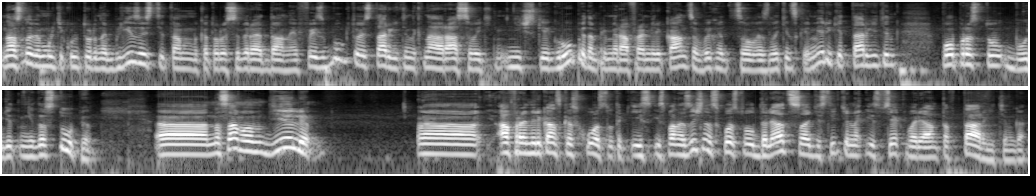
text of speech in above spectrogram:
на основе мультикультурной близости, там, которая собирает данные Facebook, то есть таргетинг на расовые этнические группы, например, афроамериканцев, выходцев из Латинской Америки, таргетинг попросту будет недоступен. Э, на самом деле э, афроамериканское сходство, так и испаноязычное сходство удалятся действительно из всех вариантов таргетинга.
